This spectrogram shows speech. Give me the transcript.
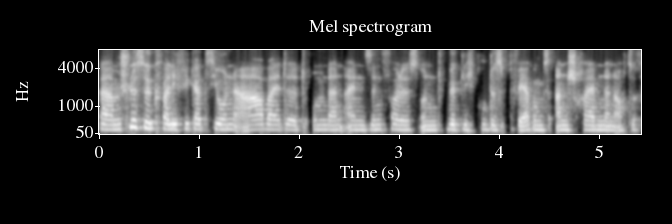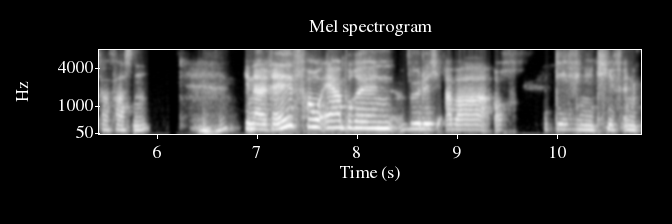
ähm, Schlüsselqualifikationen erarbeitet, um dann ein sinnvolles und wirklich gutes Bewerbungsanschreiben dann auch zu verfassen. Mhm. Generell VR-Brillen würde ich aber auch definitiv in,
